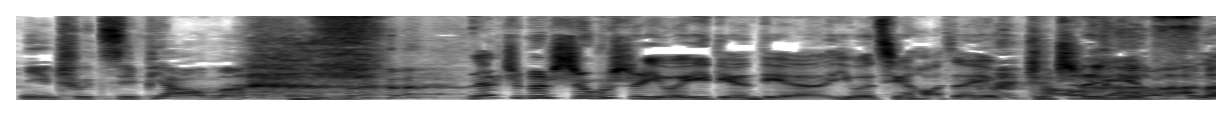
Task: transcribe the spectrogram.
你出机票吗？那这个是不是有一点点友情？好像也不至于此。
